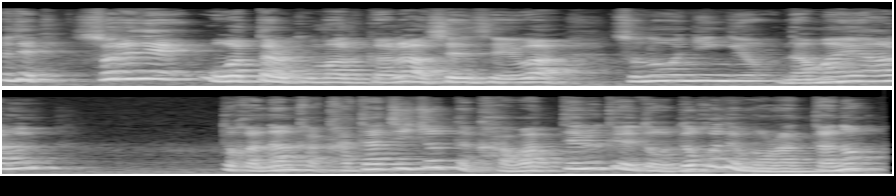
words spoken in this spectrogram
それでそれで終わったら困るから先生は「その人形名前ある?」とかなんか形ちょっと変わってるけどどこでもらったの？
